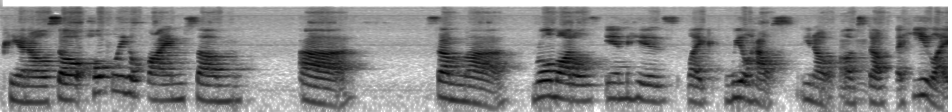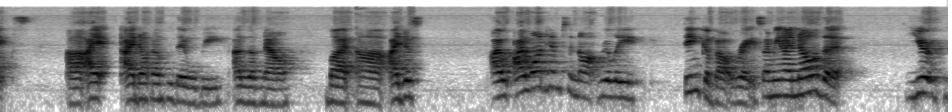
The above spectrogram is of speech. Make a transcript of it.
piano. So hopefully he'll find some uh, some uh, role models in his like wheelhouse. You know, of mm-hmm. stuff that he likes. Uh, I I don't know who they will be as of now, but uh, I just I, I want him to not really think about race. I mean, I know that your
